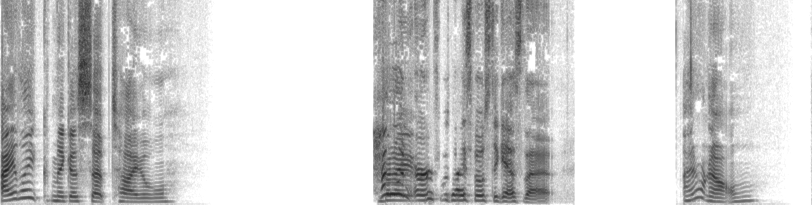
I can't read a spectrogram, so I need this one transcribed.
I like Mega Sceptile. How But on I- earth was I supposed to guess that? I don't know.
